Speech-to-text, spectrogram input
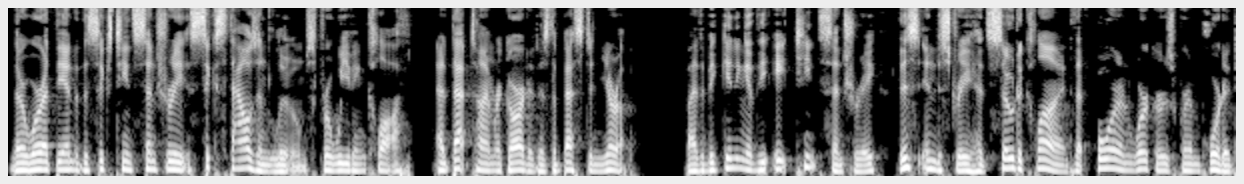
there were at the end of the 16th century 6,000 looms for weaving cloth, at that time regarded as the best in Europe. By the beginning of the 18th century, this industry had so declined that foreign workers were imported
